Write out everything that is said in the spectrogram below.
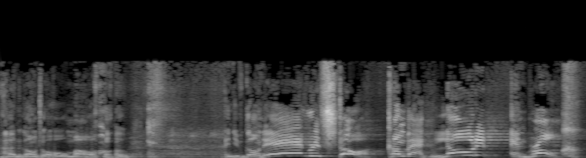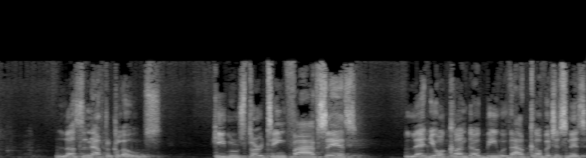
I've gone to a whole mall. and you've gone to every store. Come back loaded and broke. Lusting after clothes. Hebrews 13 5 says, Let your conduct be without covetousness.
